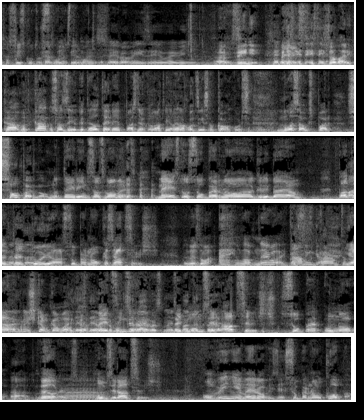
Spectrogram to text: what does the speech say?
Tas bija skolēns tur pirmais? motivē. Eirovīzija vai viņi? Uh, viņi. Bet es, es, es tieši domāju, arī kā, kā tas atzīst, ka LTV paziņo, ka Latvijā lielāko dziesmu konkursu nosauks par supernovu. Nu, te ir interesants moments. Mēs to supernovu gribējām patentēt, Patentēt. to jā, supernovu, kas ir atsevišķi. Bet mēs domājam, ah, labi, nevajag. Kam- Zini, kā- kam Jā, nu, priekš kam, kam vajag. Dievam, bet, ka mums ir Aivars, bet mums ir atsevišķi super un nova. Ah. Vēlreiz. Ah. Mums ir atsevišķi. Un viņiem Eirovizijai supernova kopā.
